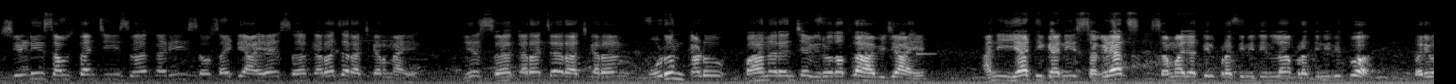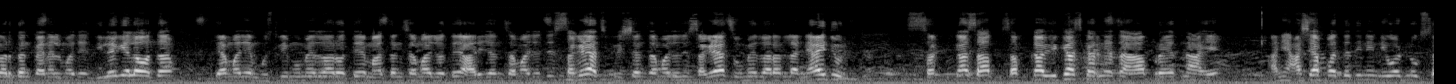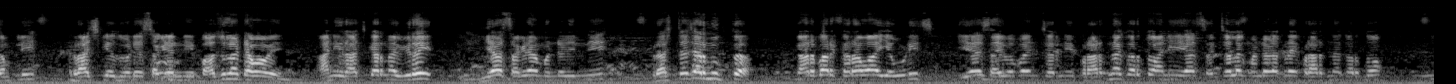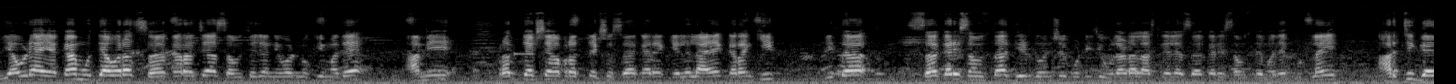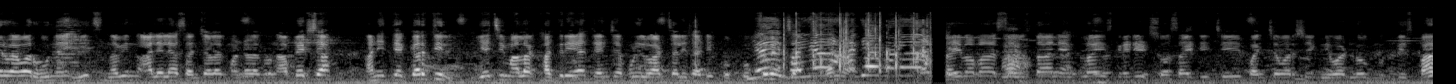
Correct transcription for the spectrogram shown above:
शिर्डी संस्थांची सहकारी सोसायटी आहे सहकाराचं राजकारण आहे. हे सहकाराचं राजकारण मोडून काढू पाहणाऱ्यांच्या विरोधातला हा विजय आहे. आणि या ठिकाणी सगळ्याच समाजातील प्रतिनिधींना प्रतिनिधित्व परिवर्तन पॅनलमध्ये दिलं गेलं होतं. त्यामध्ये मुस्लिम उमेदवार होते मातंग समाज होते हरिजन समाज होते सगळ्याच ख्रिश्चन समाज होते सगळ्याच उमेदवारांना न्याय देऊन सबका साप सबका विकास करण्याचा हा प्रयत्न आहे. आणि अशा पद्धतीने निवडणूक संपली. राजकीय जोडे सगळ्यांनी बाजूला ठेवावे आणि राजकारणाविरहित या सगळ्या मंडळींनी भ्रष्टाचार मुक्त कारभार करावा एवढीच या साईबाबांचरणी प्रार्थना करतो आणि या संचालक मंडळाकडे प्रार्थना करतो. एवढ्या एका मुद्द्यावरच सहकाराच्या संस्थेच्या निवडणुकीमध्ये आम्ही प्रत्यक्ष अप्रत्यक्ष सहकार्य केलेलं आहे. कारण की इथं सहकारी संस्था दीड दोनशे कोटीची उलाढाल असलेल्या सहकारी संस्थेमध्ये कुठलाही आर्थिक गैरव्यवहार होऊ नये हीच नवीन आलेल्या संचालक मंडळाकडून अपेक्षा आणि ते करतील याची मला खात्री आहे. त्यांच्या पुढील वाटचालीसाठी खूप खूप शुभेच्छा. साईबाबा संस्थान एम्प्लॉईज क्रेडिट सोसायटीची पंचवार्षिक निवडणूक नुकतीच पार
